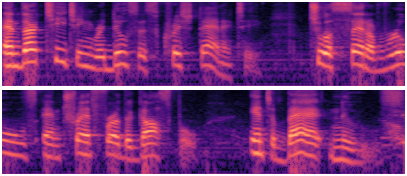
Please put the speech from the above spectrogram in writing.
And their teaching reduces Christianity to a set of rules and transfer the gospel into bad news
